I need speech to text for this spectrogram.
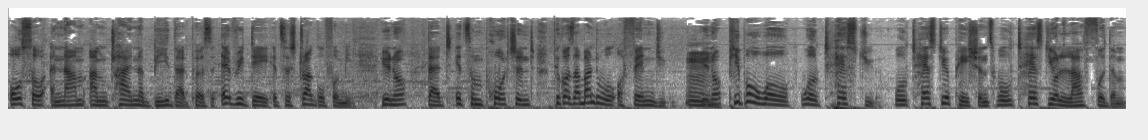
also and I'm, I'm trying to be that person every day it's a struggle for me you know that it's important because will offend you. You know people will will test you will test your patience will test your love for them.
